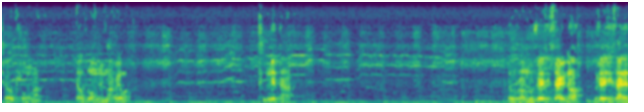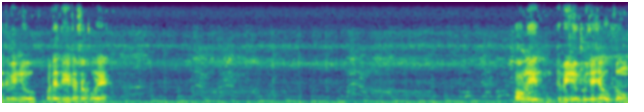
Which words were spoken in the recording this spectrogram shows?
ကျောက်ဖ လုံးကကျောက်ဖလုံးမြန်မာပဲပေါ့ထူးနေတာတို့ရောင်းလူရက်စီဆိုင်နော်လူရက်စီဆိုင်တဲ့တပင်းညိုပေါ်တဲ့တီတောက်လျှောက်ထိုးတယ်ပေါင်းလေတပင်းညိုထိုးချက်ရောက်ဖလုံး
